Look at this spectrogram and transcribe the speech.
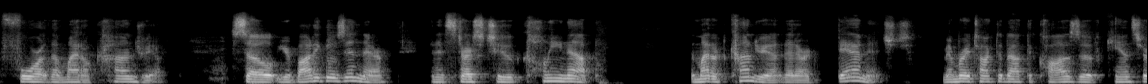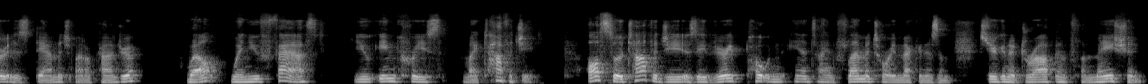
for the mitochondria. So your body goes in there and it starts to clean up the mitochondria that are damaged. Remember, I talked about the cause of cancer is damaged mitochondria? Well, when you fast, you increase mitophagy. Also, autophagy is a very potent anti inflammatory mechanism. So you're going to drop inflammation.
